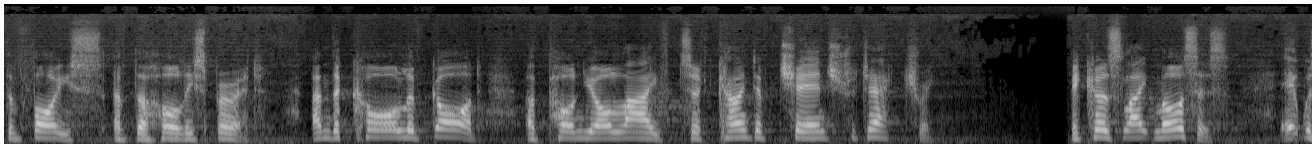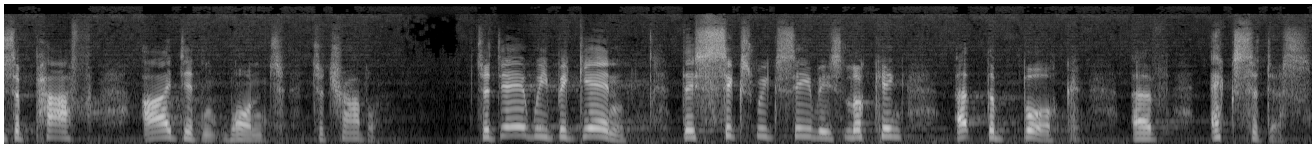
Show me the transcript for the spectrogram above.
the voice of the Holy Spirit and the call of God upon your life to kind of change trajectory. Because, like Moses, it was a path I didn't want to travel. Today, we begin this six week series looking at the book of Exodus.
